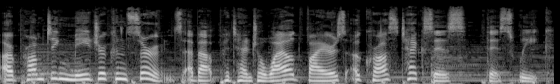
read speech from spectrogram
are prompting major concerns about potential wildfires across Texas this week.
